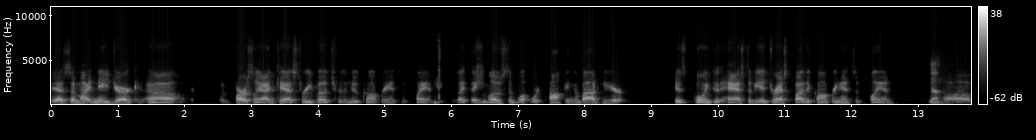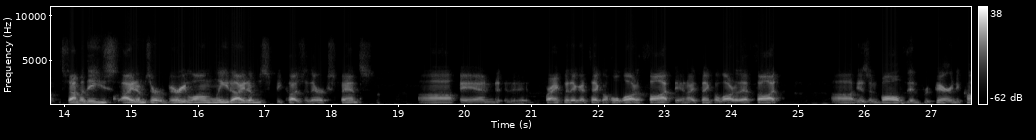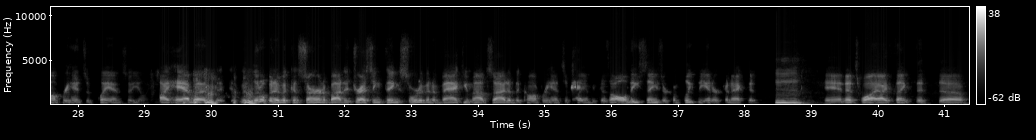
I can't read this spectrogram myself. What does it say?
Yeah, so my knee jerk, uh, personally, I'd cast three votes for the new comprehensive plan because I think most of what we're talking about here is going to, has to be addressed by the comprehensive plan. Yeah. Uh, some of these items are very long lead items because of their expense. Uh, and uh, frankly, they're gonna take a whole lot of thought, and I think a lot of that thought uh, is involved in preparing the comprehensive plan. So you, know, I have a, a little bit of a concern about addressing things sort of in a vacuum outside of the comprehensive plan because all of these things are completely interconnected. Mm, And that's why I think that, uh,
